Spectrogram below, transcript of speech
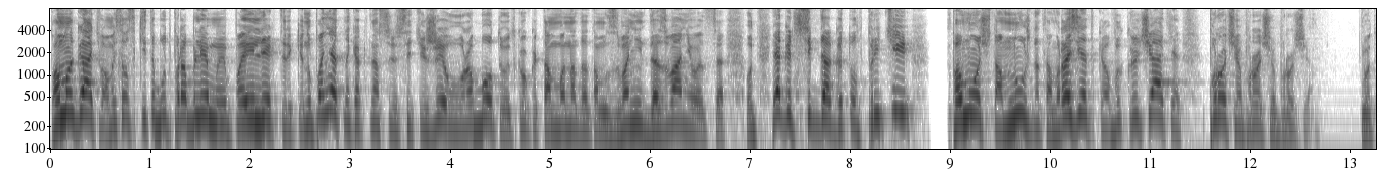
помогать вам. Если у вас какие-то будут проблемы по электрике, ну понятно, как наши все эти ЖЭУ работают, сколько там надо там звонить, дозваниваться. Вот я, говорит, всегда готов прийти, помочь, там нужно, там розетка, выключатель, прочее, прочее, прочее. Вот.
